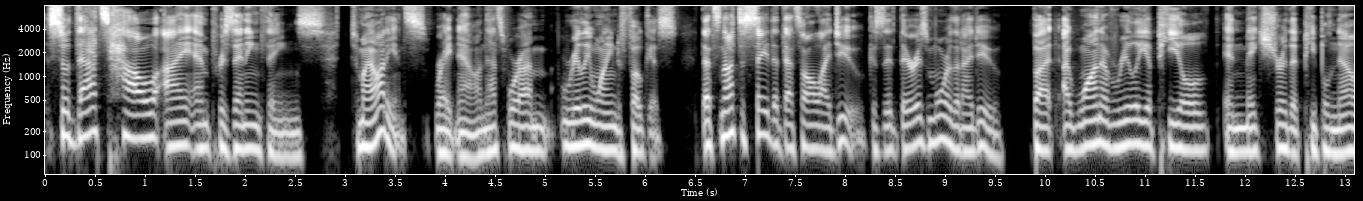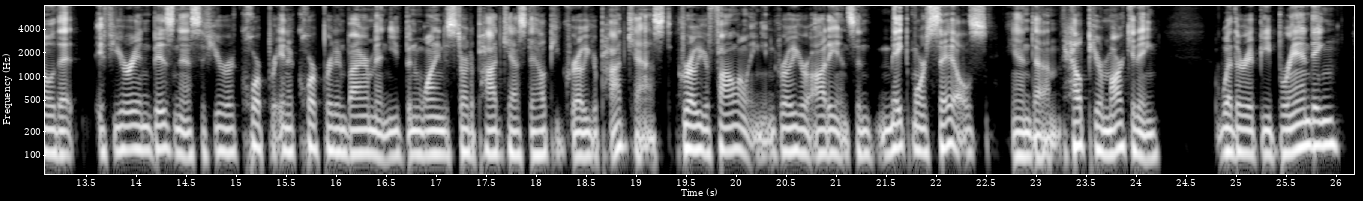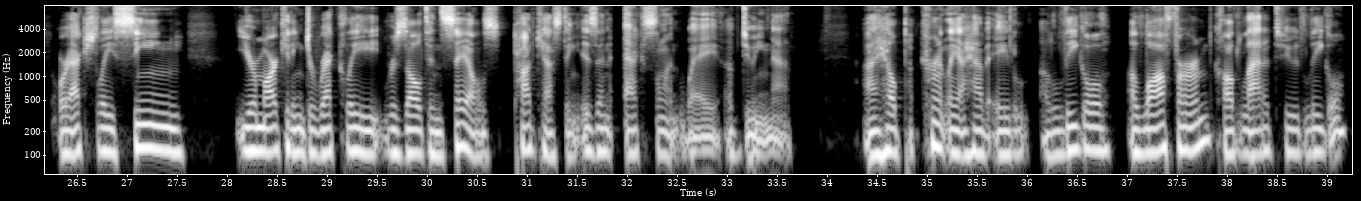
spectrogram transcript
So that's how I am presenting things to my audience right now. And that's where I'm really wanting to focus. That's not to say that that's all I do, because there is more that I do. But I want to really appeal and make sure that people know that if you're in business, if you're a corporate in a corporate environment, you've been wanting to start a podcast to help you grow your podcast, grow your following, and grow your audience, and make more sales and um, help your marketing, whether it be branding or actually seeing your marketing directly result in sales. Podcasting is an excellent way of doing that. I help currently. I have a, a legal a law firm called Latitude Legal.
